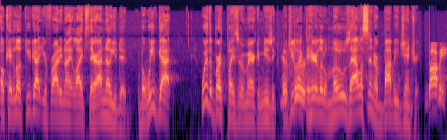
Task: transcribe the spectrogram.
Okay, look, you got your Friday night lights there. I know you do. But we've got, we're the birthplace of American music. Yes, Would you like to hear a little Mose Allison or Bobbie Gentry? Bobby.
